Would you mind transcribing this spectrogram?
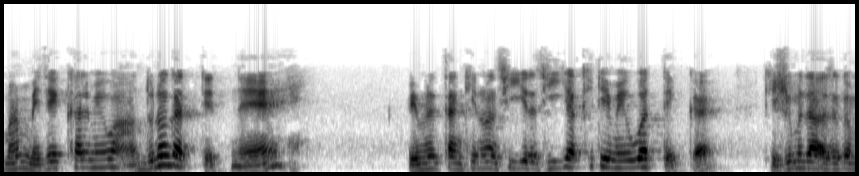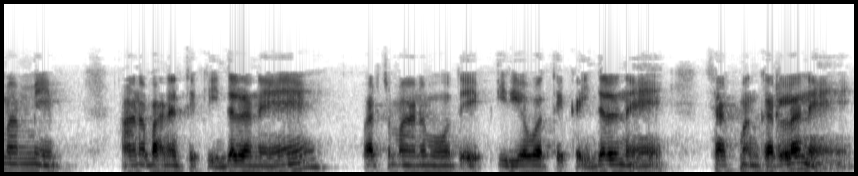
මම මෙතෙක් කල මේව අඳුනගත්තෙත් නෑ. විමතන් කියනවා 100 100ක් හිටියේ මෙව්වත් එක්ක. කිසිම දවසක මම මේ ආනපානෙත් එක්ක ඉඳලා නෑ. වර්තමාන මොහොතේ ඉරියව්වත් එක්ක ඉඳලා නෑ. සක්මන් කරලා නෑ.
